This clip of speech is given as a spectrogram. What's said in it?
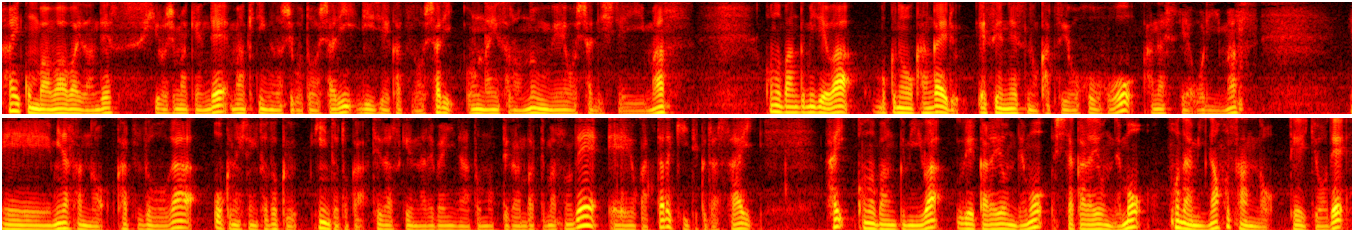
はい、こんばんは、ワイザンです。広島県でマーケティングの仕事をしたり、DJ 活動したり、オンラインサロンの運営をしたりしています。この番組では僕の考える SNS の活用方法を話しております。えー、皆さんの活動が多くの人に届くヒントとか手助けになればいいなと思って頑張ってますので、えー、よかったら聞いてください。はい、この番組は上から読んでも下から読んでも、ほなみなほさんの提供で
